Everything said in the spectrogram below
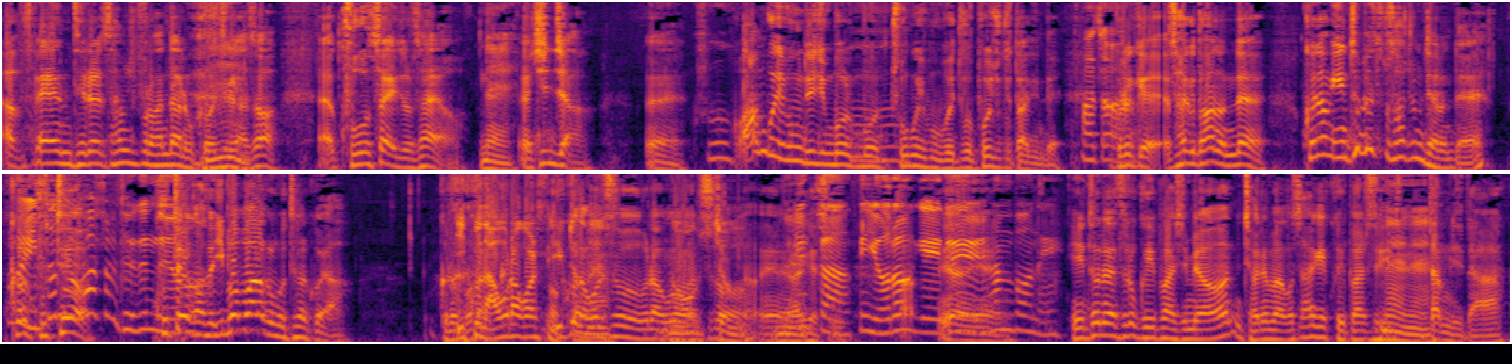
아, 팬티를 30% 한다 그러면 그거 들어가서 아, 95 사이즈로 사요. 네. 예, 진짜. 예. 95. 아무거나 입으면 되지, 뭐, 뭐, 중고 입으면 뭐 누가 보여줄 것도 아닌데. 맞아요. 그렇게 사기도 하는데, 그냥 인터넷으로 사주면 되는데. 그럼 인터넷으로 구태여- 사주면 되겠네요. 구태여 가서 입어봐라 그러면 어떡할 거야? 입고 나오라고 할 수는 입고 없잖아요. 나오라고 할 수는 없죠. 없나. 예, 네. 알겠습니다. 그러니까 그 여러 개를 아, 예, 예. 한 번에. 인터넷으로 구입하시면 저렴하고 싸게 구입할 수 네네. 있답니다.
